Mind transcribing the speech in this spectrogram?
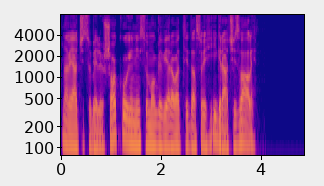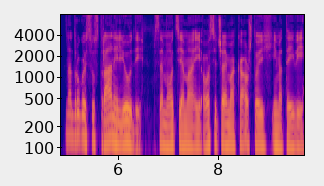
navijači su bili u šoku i nisu mogli vjerovati da su ih igrači zvali. Na drugoj su strani ljudi, s emocijama i osjećajima kao što ih imate i vi.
